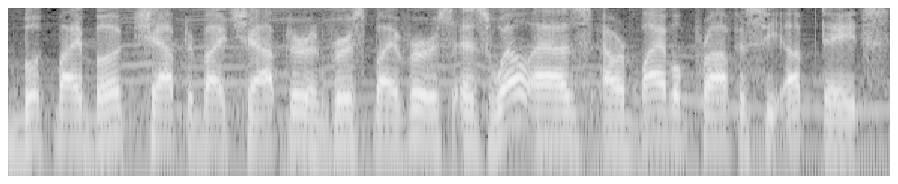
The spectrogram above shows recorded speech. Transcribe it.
book by book, chapter by chapter, and verse by verse, as well as our Bible prophecy updates.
